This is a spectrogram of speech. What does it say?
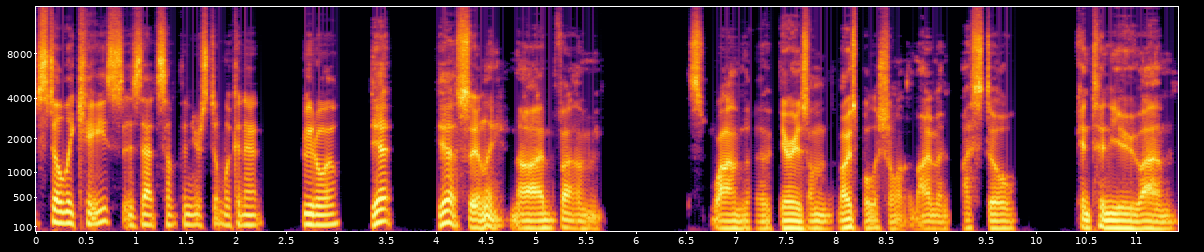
still the case? Is that something you're still looking at? Crude oil? Yeah, yeah, certainly. No, I've um, it's one of the areas I'm most bullish on at the moment. I still continue um,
